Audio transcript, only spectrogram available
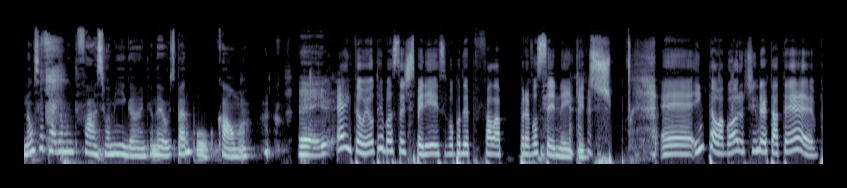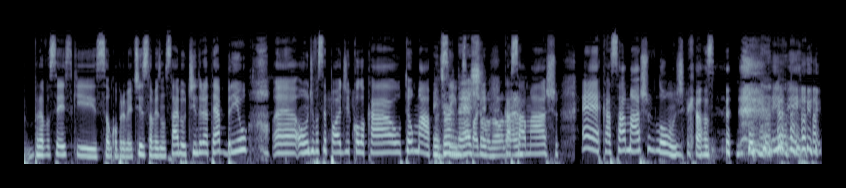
não se apega muito fácil, amiga, entendeu? Espera um pouco, calma. É, é então, eu tenho bastante experiência, vou poder falar para você, Naked. É, então, agora o Tinder tá até, para vocês que são comprometidos, talvez não saibam, o Tinder até abriu é, onde você pode colocar o teu mapa. Assim, você pode não, né? caçar né? macho. É, caçar macho longe. Enfim.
